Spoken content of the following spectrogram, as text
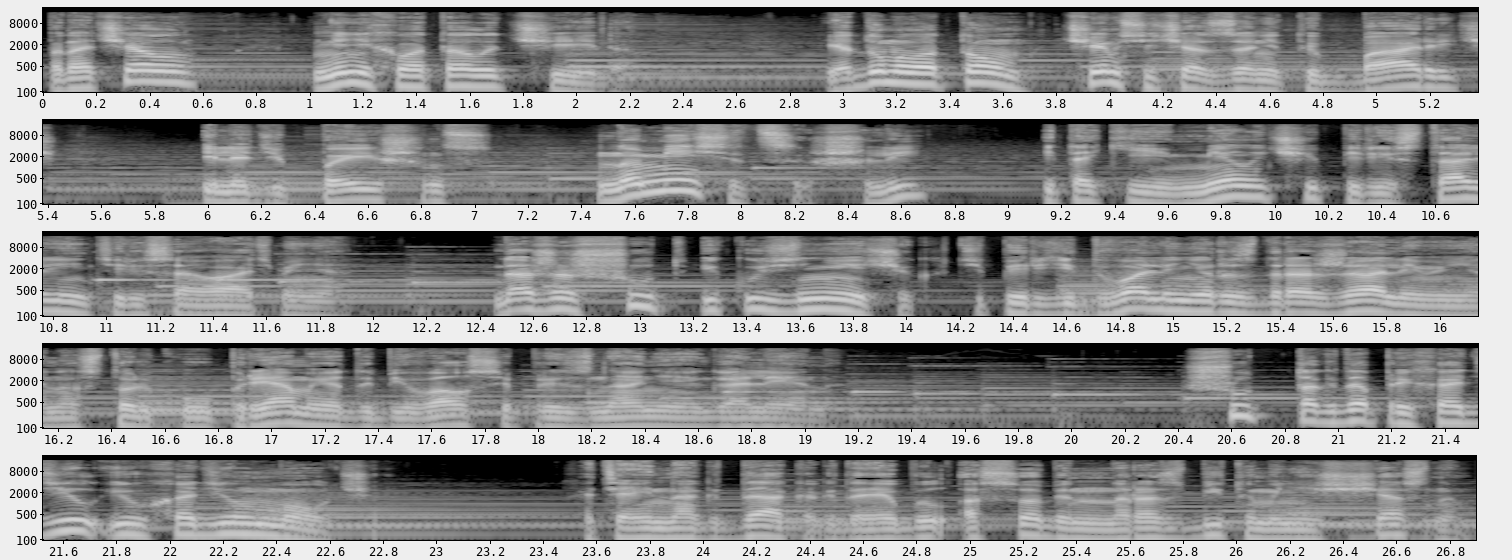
Поначалу мне не хватало Чейда. Я думал о том, чем сейчас заняты Баррич и Леди Пейшенс, но месяцы шли, и такие мелочи перестали интересовать меня. Даже Шут и Кузнечик теперь едва ли не раздражали меня, настолько упрямо я добивался признания Галена. Шут тогда приходил и уходил молча. Хотя иногда, когда я был особенно разбитым и несчастным,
